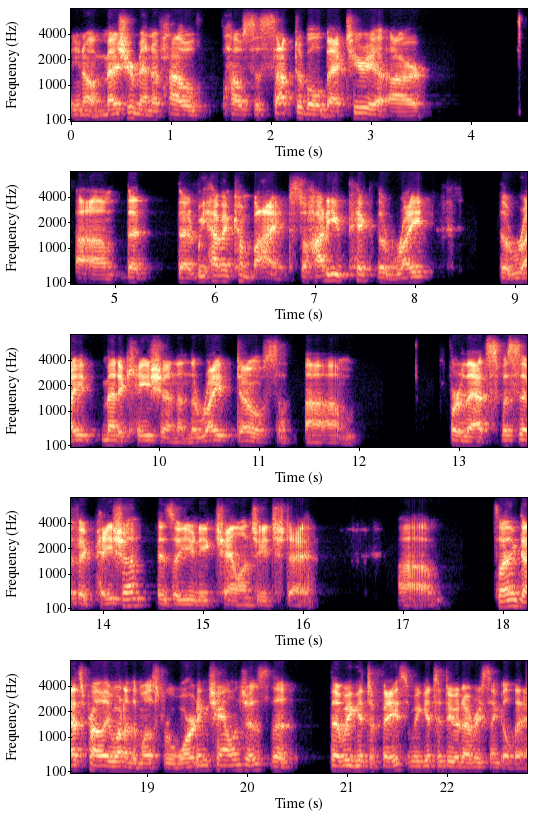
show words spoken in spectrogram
you know, a measurement of how how susceptible bacteria are um, that that we haven't combined. So how do you pick the right the right medication and the right dose um, for that specific patient is a unique challenge each day. Um, so I think that's probably one of the most rewarding challenges that that we get to face, and we get to do it every single day.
